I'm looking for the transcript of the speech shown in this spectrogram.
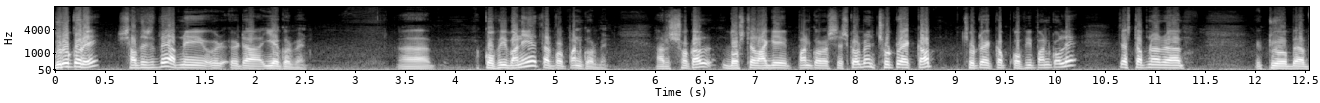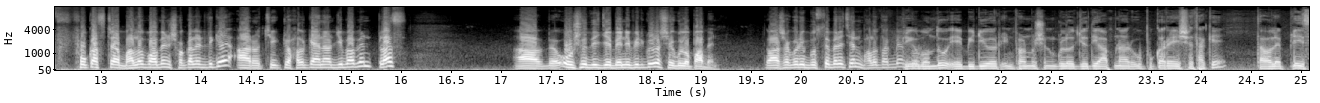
গুঁড়ো করে সাথে সাথে আপনি ওটা ইয়ে করবেন। কফি বানিয়ে তারপর পান করবেন। আর সকাল দশটার আগে পান করা শেষ করবেন। ছোট এক কাপ, ছোট এক কাপ কফি পান করলে জাস্ট আপনার একটু ফোকাসটা ভালো পাবেন সকালের দিকে আর হচ্ছে একটু হালকা এনার্জি পাবেন প্লাস ঔষধি যে বেনিফিটগুলো সেগুলো পাবেন। তো আশা করি বুঝতে পেরেছেন। ভালো থাকবেন। প্রিয় বন্ধু, এই ভিডিওর ইনফরমেশনগুলো যদি আপনার উপকারে এসে থাকে, তাহলে প্লিজ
